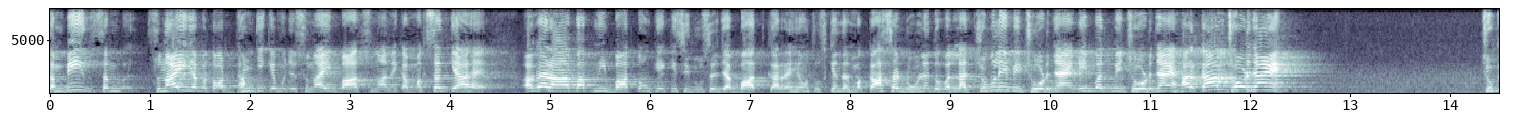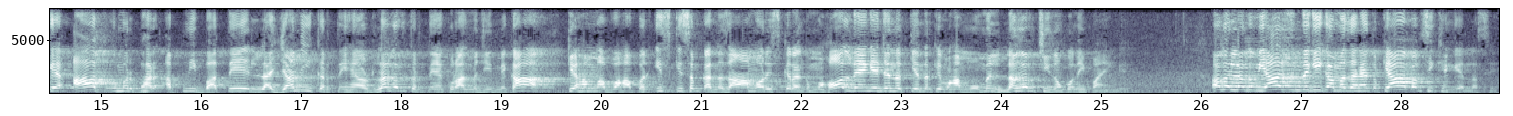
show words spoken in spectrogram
तंबीद सुनाई, या बतौर धमकी के मुझे सुनाई। बात सुनाने का मकसद क्या है? अगर आप अपनी बातों के किसी दूसरे जब बात कर रहे हो तो उसके अंदर मकासद ढूंढ लें तो वल्ला चुगली भी छोड़ जाए, गिबत भी छोड़ जाए, हर काम छोड़ जाए। चूँकि आप उम्र भर अपनी बातें लायानी करते हैं और लगव करते हैं कुरान मजीद में कहा कि हम अब वहाँ पर इस किस्म का निज़ाम और इस तरह का माहौल देंगे, जन्नत के अंदर के वहाँ मोमिन लगव चीज़ों को नहीं पाएँगे। अगर लगवियात ज़िंदगी का मज़र है तो क्या आप अब सीखेंगे अल्लाह से?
